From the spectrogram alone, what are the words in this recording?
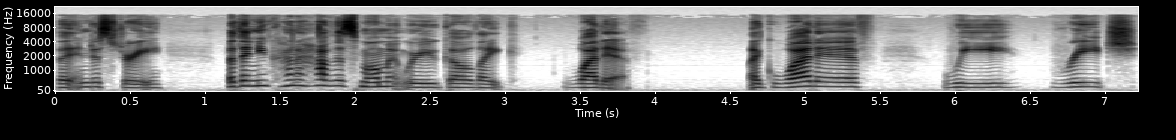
the industry. But then you kind of have this moment where you go like, what if? Like what if we reach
